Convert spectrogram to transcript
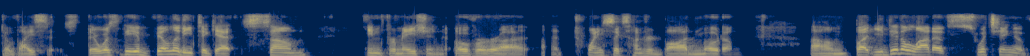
devices. There was the ability to get some information over a, a 2600 baud modem. Um, but you did a lot of switching of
